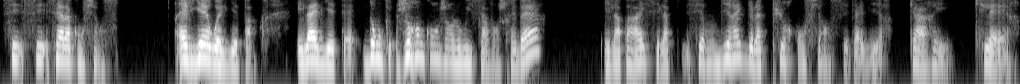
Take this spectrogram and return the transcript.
c'est, c'est, c'est à la confiance. Elle y est ou elle y est pas. Et là, elle y était. Donc, je rencontre Jean-Louis Servan-Schreiber. Et là, pareil, c'est la, c'est en direct de la pure confiance, c'est-à-dire carré, clair,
